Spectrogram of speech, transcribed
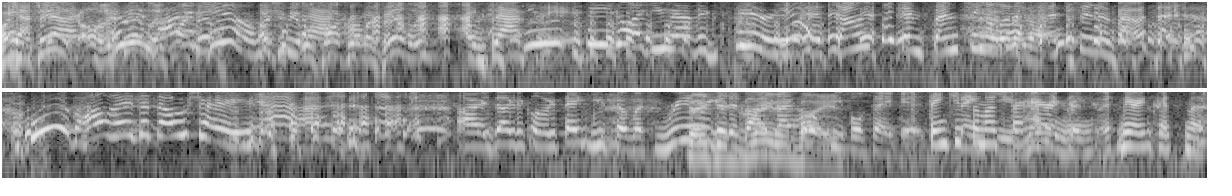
I can't say anything. Oh, it's family, It's my family. invited I should be able to talk around my family. Exactly. You speak like you have experience. Yeah, it sounds like I'm sensing a little tension about this. Woo, the holidays at the O'Shea's. Yeah. All right, Dr. Chloe, thank you so much. Really Thank good you. advice. Great I hope people take it. Thank you so much for Merry having Christmas. me. Merry Christmas.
